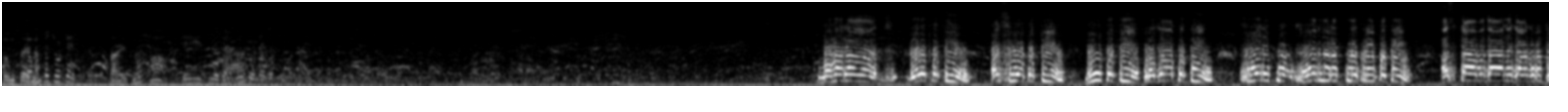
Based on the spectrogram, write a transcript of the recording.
तुमचं आहे ना? छोटे हा आहेत. ना हा. ते इथलंच आहे महाराज गणपती अश्वपती भूपती प्रजापती सुवर्ण सुवर्णरत्न श्रीपती अष्टावधान जागृत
